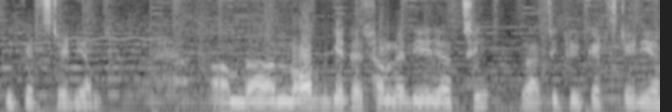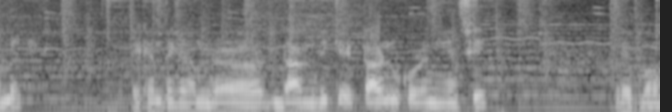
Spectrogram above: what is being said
ক্রিকেট স্টেডিয়াম। আমরা নর্থ গেটের সামনে দিয়ে যাচ্ছি, রাঁচি ক্রিকেট স্টেডিয়ামে। এখান থেকে আমরা ডান দিকে টার্ন করে নিয়েছি এবং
